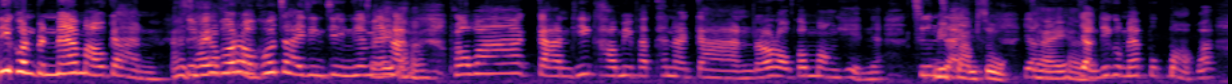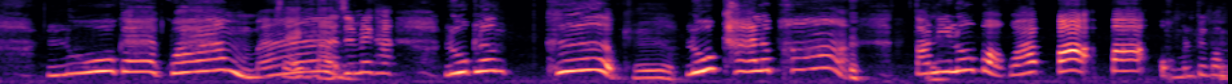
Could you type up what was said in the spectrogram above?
นี่คนเป็นแม่เมาส์กันอะใช่ไหมใช่คะเพราะค่ะเราเข้าใจจริงๆใช่ไหมใช่คะค่ะเพราะว่าการที่เขามีพัฒนาการแล้วเราก็มองเห็นเนี่ยชื่นมีใจความสุขอย่างใช่ค่ะอย่างที่คุณแม่ปุ๊กบอกว่า ลูกอะกว้ามอ่าใช่ค่ะใช่ไหมคะลูกเริ่ม คืบคือลูกคาแล้วพ่อ ตอนนี้ลูกบอกว่าป้าป้าโอ้มันเป็นความ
